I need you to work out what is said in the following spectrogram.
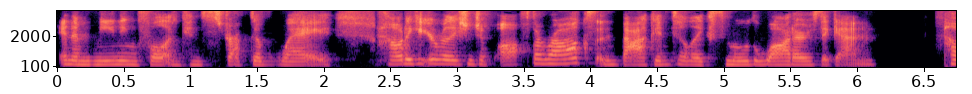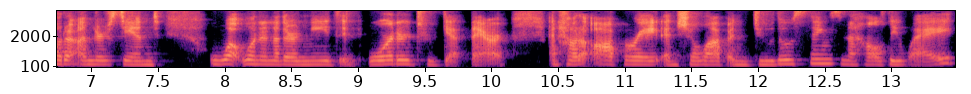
in a meaningful and constructive way, how to get your relationship off the rocks and back into like smooth waters again how to understand what one another needs in order to get there and how to operate and show up and do those things in a healthy way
